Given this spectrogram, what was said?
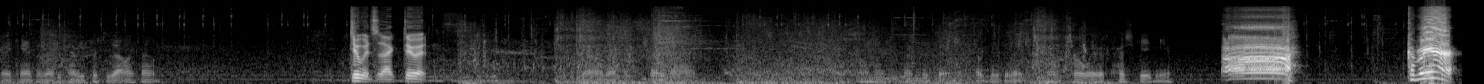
Gonna cancel every time he pushes out like that. Do it, Zach. Do it. Yeah, my, that was. I was gonna be like, don't throw away what Crush gave you. Ah! Come here!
